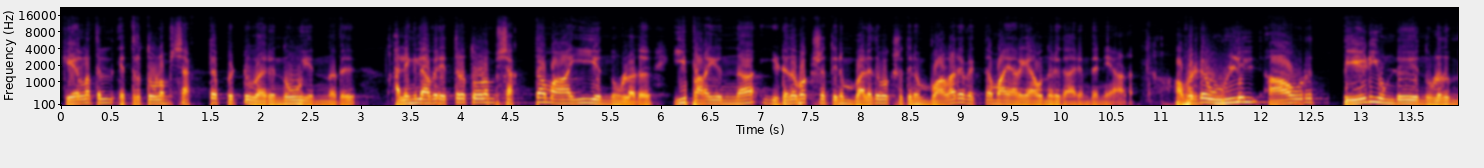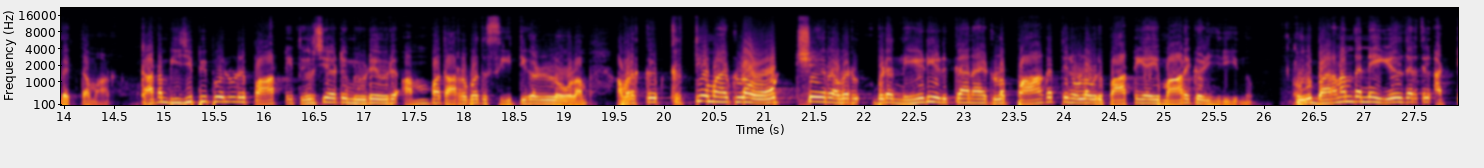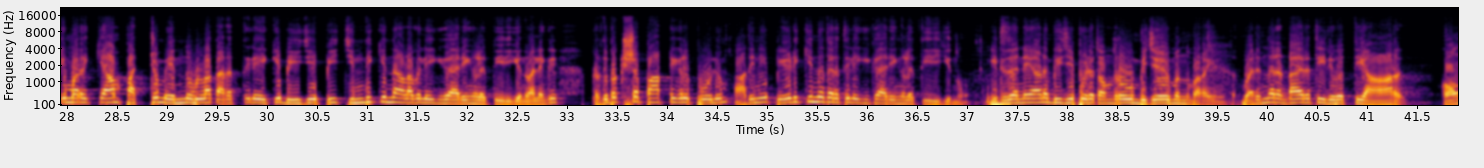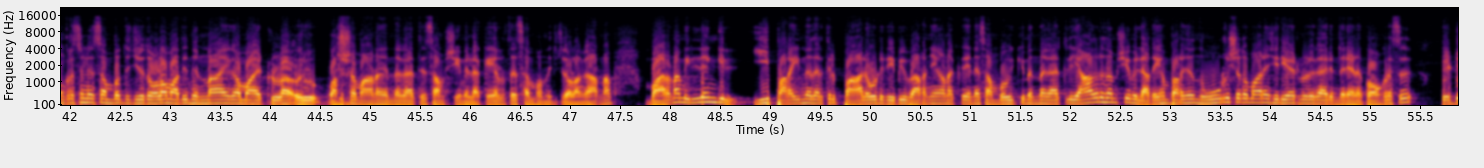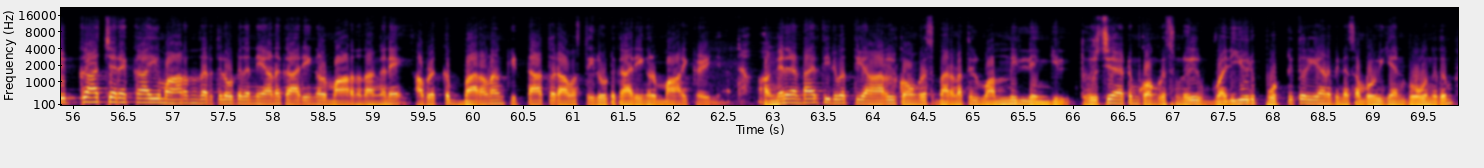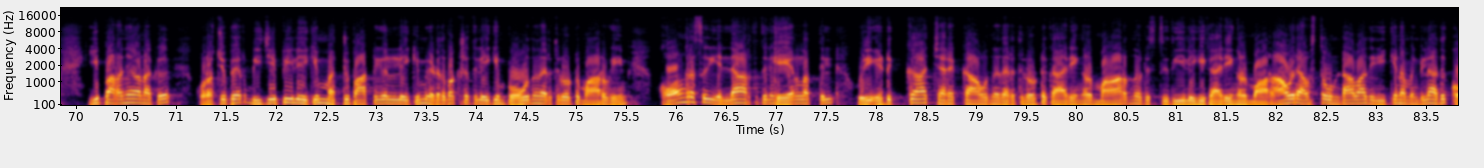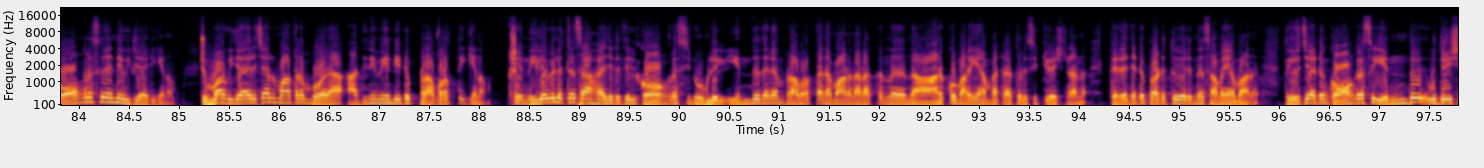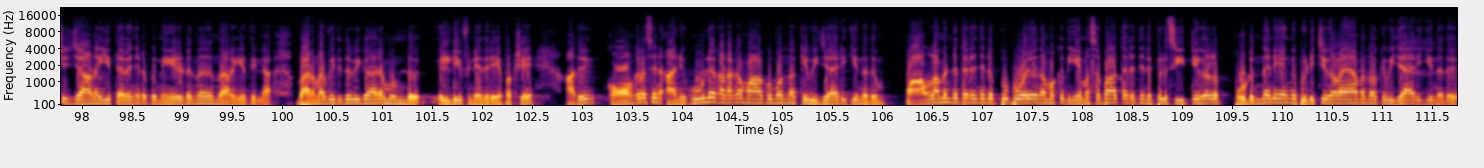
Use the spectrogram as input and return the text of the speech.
കേരളത്തിൽ എത്രത്തോളം ശക്തപ്പെട്ടു വരുന്നു എന്നത് അല്ലെങ്കിൽ അവർ എത്രത്തോളം ശക്തമായി എന്നുള്ളത് ഈ പറയുന്ന ഇടതുപക്ഷത്തിനും വലതുപക്ഷത്തിനും വളരെ വ്യക്തമായി അറിയാവുന്ന ഒരു കാര്യം തന്നെയാണ്. അവരുടെ ഉള്ളിൽ ആ ഒരു പേടിയുണ്ട് എന്നുള്ളതും വ്യക്തമാണ്. കാരണം ബി ജെ പി പോലുള്ളൊരു പാർട്ടി തീർച്ചയായിട്ടും ഇവിടെ ഒരു അമ്പത് അറുപത് സീറ്റുകളിലോളം അവർക്ക് കൃത്യമായിട്ടുള്ള വോട്ട് ഷെയർ അവർ ഇവിടെ നേടിയെടുക്കാനായിട്ടുള്ള പാകത്തിനുള്ള ഒരു പാർട്ടിയായി മാറിക്കഴിഞ്ഞിരിക്കുന്നു. ഒരു ഭരണം തന്നെ ഏത് തരത്തിൽ അട്ടിമറിക്കാൻ പറ്റും എന്നുള്ള തരത്തിലേക്ക് ബി ജെ പി ചിന്തിക്കുന്ന അളവിലേക്ക് കാര്യങ്ങൾ എത്തിയിരിക്കുന്നു. അല്ലെങ്കിൽ പ്രതിപക്ഷ പാർട്ടികൾ പോലും അതിനെ പേടിക്കുന്ന തരത്തിലേക്ക് കാര്യങ്ങൾ എത്തിയിരിക്കുന്നു. ഇത് തന്നെയാണ് ബി ജെ പിയുടെ തന്ത്രവും വിജയവും എന്ന് പറയുന്നത്. വരുന്ന രണ്ടായിരത്തി ഇരുപത്തി ആറ് കോൺഗ്രസിനെ സംബന്ധിച്ചിടത്തോളം അതിനിർണായകമായിട്ടുള്ള ഒരു വർഷമാണ് എന്ന കാര്യത്തിൽ സംശയമില്ല. കേരളത്തെ സംബന്ധിച്ചിടത്തോളം. കാരണം ഭരണമില്ലെങ്കിൽ ഈ പറയുന്ന തരത്തിൽ പാലോട് രവി പറഞ്ഞ കണക്ക് തന്നെ സംഭവിക്കുമെന്ന കാര്യത്തിൽ യാതൊരു സംശയമില്ല അദ്ദേഹം പറഞ്ഞത് നൂറ് ശതമാനം ശരിയായിട്ടുള്ള ഒരു കാര്യം തന്നെയാണ്. കോൺഗ്രസ് എടുക്കാച്ചരക്കായി മാറുന്ന തരത്തിലോട്ട് തന്നെയാണ് കാര്യങ്ങൾ മാറുന്നത്. അങ്ങനെ അവർക്ക് ഭരണം കിട്ടാത്തൊരവസ്ഥയിലോട്ട് കാര്യങ്ങൾ മാറിക്കഴിഞ്ഞു അങ്ങനെ രണ്ടായിരത്തി ഇരുപത്തി ആറിൽ കോൺഗ്രസ് ഭരണത്തിൽ വന്നില്ലെങ്കിൽ തീർച്ചയായിട്ടും കോൺഗ്രസിനുള്ളിൽ വലിയൊരു പൊട്ടിത്തെറിയാണ് പിന്നെ സംഭവിക്കാൻ പോകുന്നതും ഈ പറഞ്ഞ കണക്ക് കുറച്ചുപേർ ബി ജെ പിയിലേക്കും മറ്റു പാർട്ടികളിലേക്കും ഇടതുപക്ഷത്തിലേക്കും പോകുന്ന തരത്തിലോട്ട് മാറുകയും കോൺഗ്രസ് എല്ലാ അർത്ഥത്തിലും കേരളത്തിൽ ഒരു എടുക്കാച്ചരക്കാവുന്ന തരത്തിലോട്ട് കാര്യങ്ങൾ മാറുന്ന ഒരു സ്ഥിതിയിലേക്ക് കാര്യങ്ങൾ മാറും. ആ ഒരു അവസ്ഥ ഉണ്ടാവാതിരിക്കണമെങ്കിൽ അത് കോൺഗ്രസ് തന്നെ വിചാരിക്കണം. ചുമ്മാ വിചാരിച്ചാൽ മാത്രം പോരാ അതിനു വേണ്ടിയിട്ട് പ്രവർത്തിക്കണം. പക്ഷെ നിലവിലത്തെ സാഹചര്യത്തിൽ കോൺഗ്രസിനുള്ളിൽ എന്ത് തരം പ്രവർത്തനമാണ് നടക്കുന്നതെന്ന് ആർക്കും അറിയാൻ പറ്റാത്ത പറ്റാത്തൊരു സിറ്റുവേഷനാണ്. തെരഞ്ഞെടുപ്പ് അടുത്തു വരുന്ന സമയമാണ്. തീർച്ചയായിട്ടും കോൺഗ്രസ് എന്ത് ഉദ്ദേശിച്ചാണ് ഈ തെരഞ്ഞെടുപ്പ് നേരിടുന്നതെന്ന് അറിയത്തില്ല. ഭരണവിരുദ്ധ വികാരമുണ്ട് എൽ ഡി എഫിനെതിരെ. പക്ഷേ അത് കോൺഗ്രസിന് അനുകൂല ഘടകമാകുമെന്നൊക്കെ വിചാരിക്കുന്നതും പാർലമെന്റ് തെരഞ്ഞെടുപ്പ് പോലെ നമുക്ക് നിയമസഭാ തെരഞ്ഞെടുപ്പിൽ സീറ്റുകൾ പൊടുന്നനെ അങ്ങ് പിടിച്ചു കളയാമെന്നൊക്കെ വിചാരിക്കുന്നത്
